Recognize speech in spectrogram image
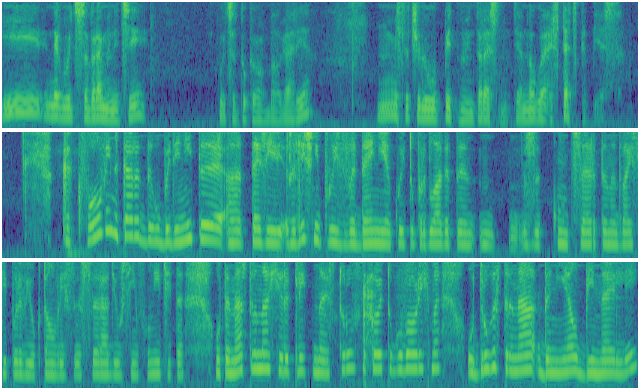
и неговите съвременици, които са тук в България – мисля, че любопитно, интересно. Тя е много естетска пиеса. Какво ви накара да обедините а, тези различни произведения, които предлагате за концерта на 21 октомври с радиосимфониците? От една страна Хераклит Несторов, за който говорихме, от друга страна Даниел Бинели.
